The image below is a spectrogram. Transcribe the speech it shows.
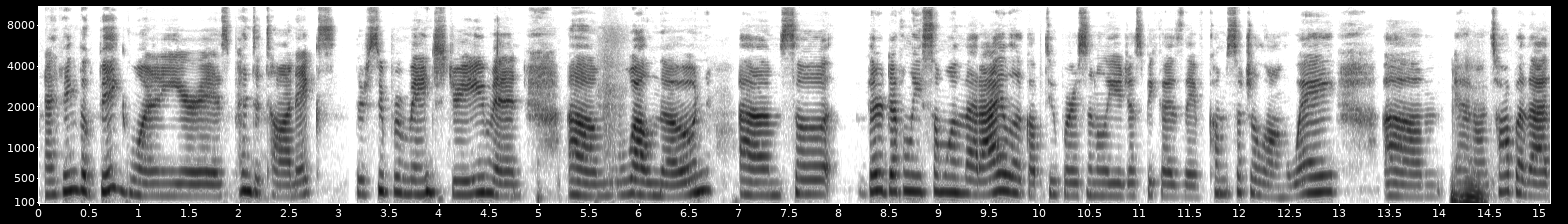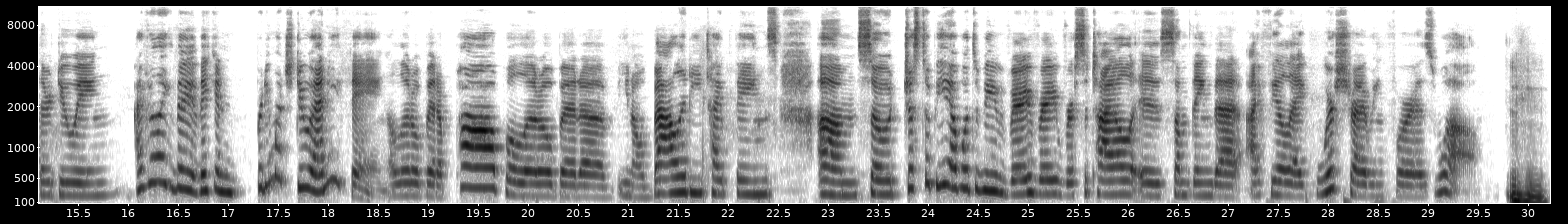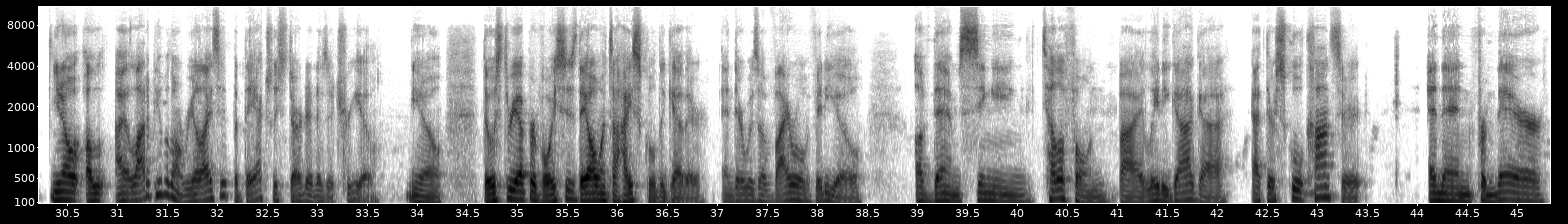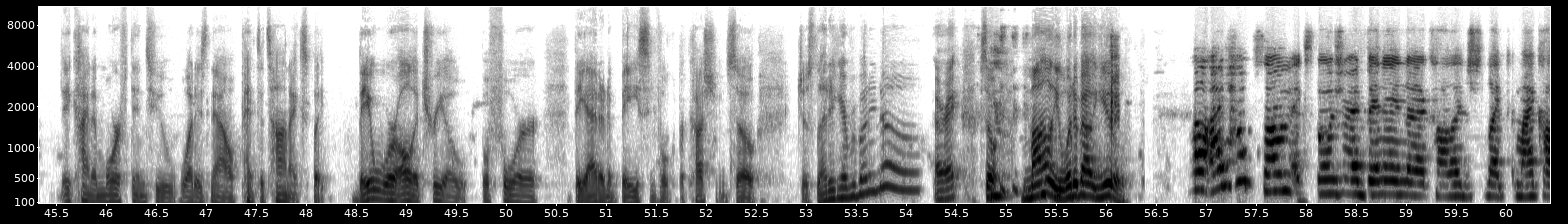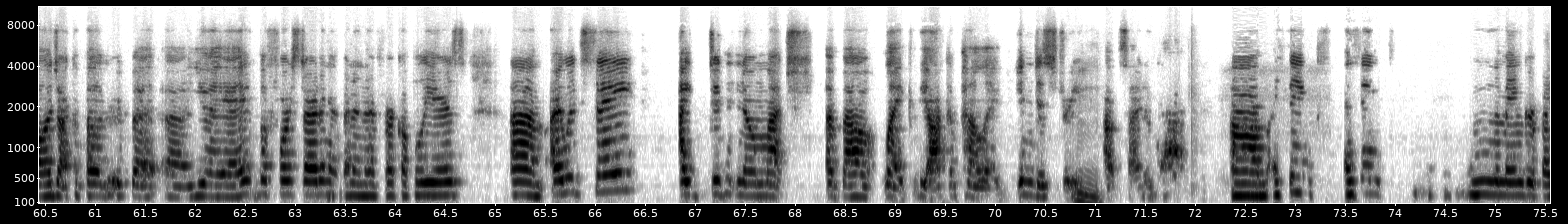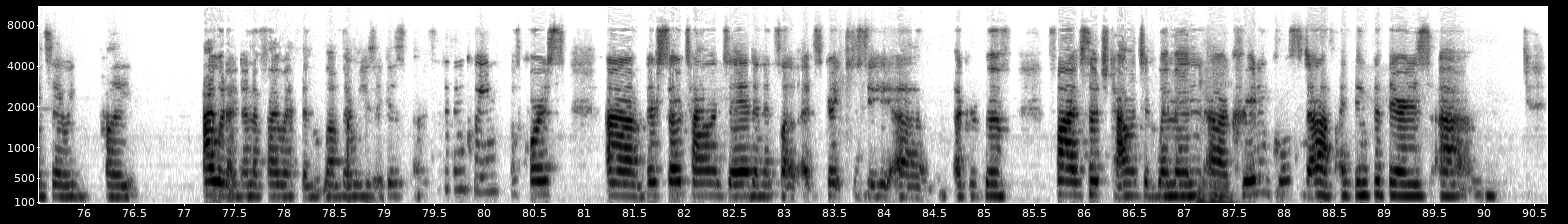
I think the big one here is Pentatonix. They're super mainstream and um, well known. Um, so they're definitely someone that I look up to personally just because they've come such a long way. Um, And Mhm. on top of that, they're doing, I feel like they, they can pretty much do anything a little bit of pop, a little bit of, you know, ballady type things. Um, so just to be able to be very, very versatile is something that I feel like we're striving for as well. Hmm You know, a, a lot of people don't realize it, but they actually started as a trio. You know, those three upper voices, they all went to high school together. And there was a viral video of them singing Telephone by Lady Gaga at their school concert. And then from there, they kind of morphed into what is now Pentatonix. But they were all a trio before they added a bass and vocal percussion. So just letting everybody know. All right. So, Molly, what about you? Well, I'd had some exposure. I'd been in a college, like my college a cappella group at uh, UAA before starting. I've been in there for a couple of years. Um, I would say I didn't know much about like the a cappella industry Hmm. outside of that. Um, I think I think the main group I'd say we probably I would identify with and love their music is Citizen Queen, of course. Um, they're so talented, and it's uh, it's great to see uh, a group of five such talented women uh, Mhm. creating cool stuff. I think that there's um,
